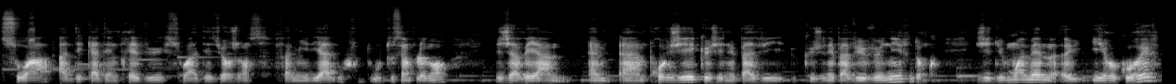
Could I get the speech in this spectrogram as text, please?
soit à des cas d'imprévus, soit à des urgences familiales ou, tout simplement j'avais un, un, projet que je n'ai pas vu que je n'ai pas vu venir donc j'ai dû moi-même euh, y recourir.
